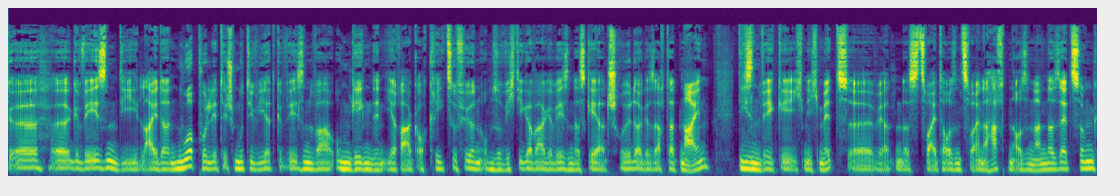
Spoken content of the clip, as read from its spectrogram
äh, äh, gewesen, die leider nur politisch motiviert gewesen war, um gegen den Irak auch Krieg zu führen. Umso wichtiger war gewesen, dass Gerhard Schröder gesagt hat, nein, diesen Weg gehe ich nicht mit. Wir hatten das 2002 in einer harten Auseinandersetzung,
